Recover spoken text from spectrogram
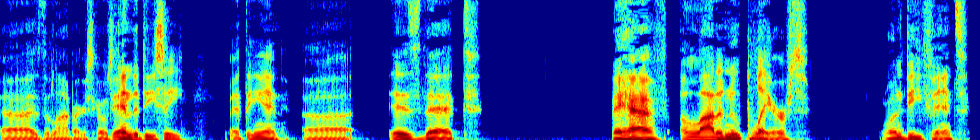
uh, as the linebackers coach and the DC at the end, uh, is that they have a lot of new players on defense.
